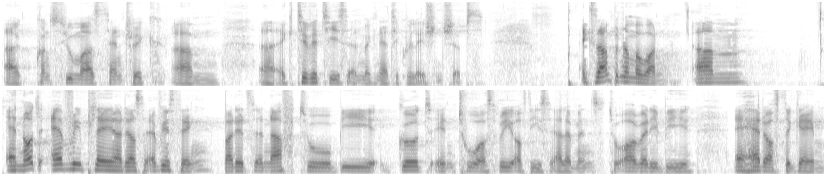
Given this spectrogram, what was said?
uh, consumer-centric um, uh, activities and magnetic relationships. Example number one. Um, and not every player does everything, but it's enough to be good in two or three of these elements to already be ahead of the game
